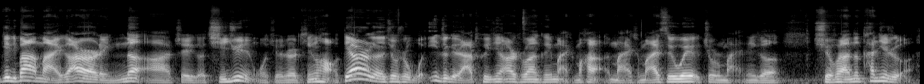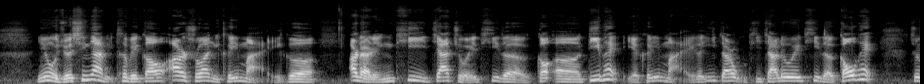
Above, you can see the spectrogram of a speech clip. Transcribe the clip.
给你爸买一个二点零的啊，这个奇骏我觉得挺好。第二个就是我一直给大家推荐二十万可以买什么哈，买什么 SUV，就是买那个雪佛兰的探界者，因为我觉得性价比特别高。二十万你可以买一个二点零 T 加九 AT 的高呃低配，也可以买一个一点五 T 加六 AT 的高配，就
